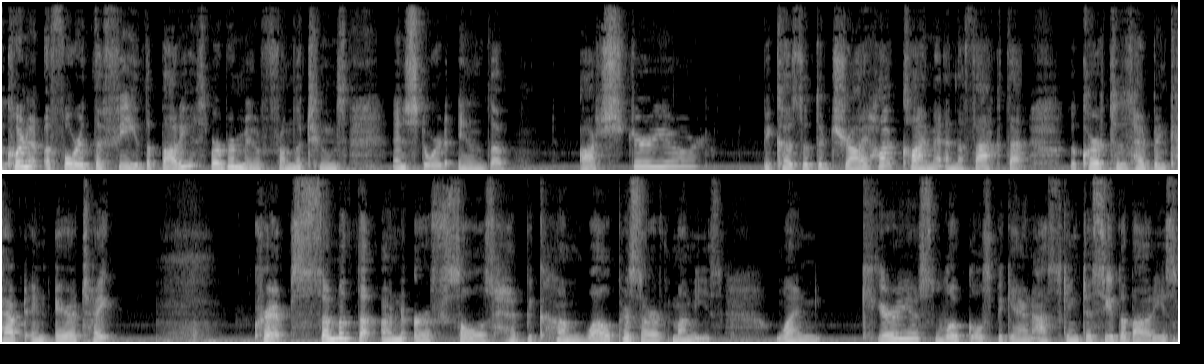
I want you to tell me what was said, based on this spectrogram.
couldn't afford the fee, the bodies were removed from the tombs and stored in the ossuary because of the dry, hot climate and the fact that the corpses had been kept in airtight crypts. Some of the unearthed souls had become well preserved mummies. When curious locals began asking to see the bodies,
